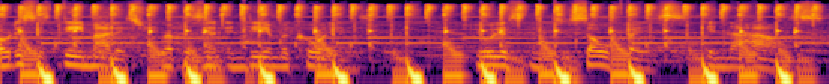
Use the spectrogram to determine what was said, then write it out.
Yo, this is D Malice representing DM Recordings. You're listening to Soulface in the house.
